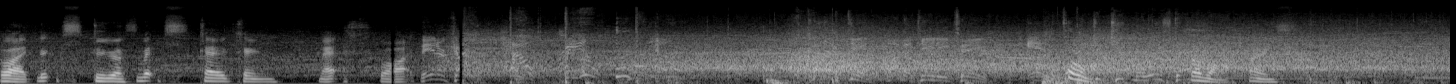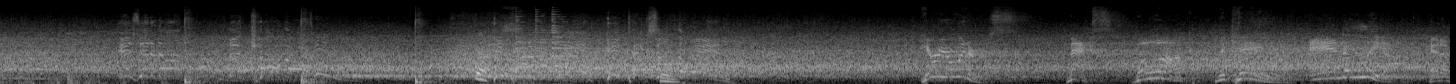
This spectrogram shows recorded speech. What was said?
Right, let's do a mixed tag team match. Right, The Intercon... Ow! Bam! Connecting on the DDT. And Boom. To keep Maryse down. come on, thanks. Is it enough? The cover. Yeah. He picks up the win. Here are your winners, Max the Lock McRae and Aliyah. And a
